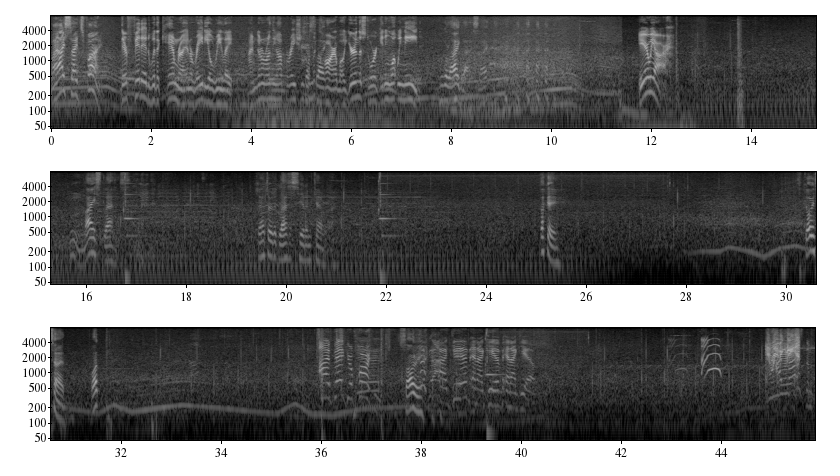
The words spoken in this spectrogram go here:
My eyesight's fine. They're fitted with a camera and a radio relay. I'm gonna run the operation from the like- car while you're in the store getting what we need. Google eyeglass, right? Here we are. Hmm, nice glasses. Enter the glasses hidden camera. Okay. Let's go inside. What? I beg your pardon. Sorry. I give and I give and I give.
